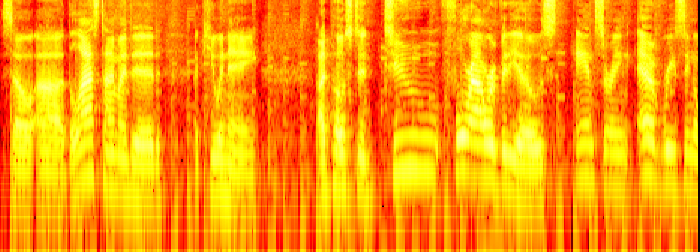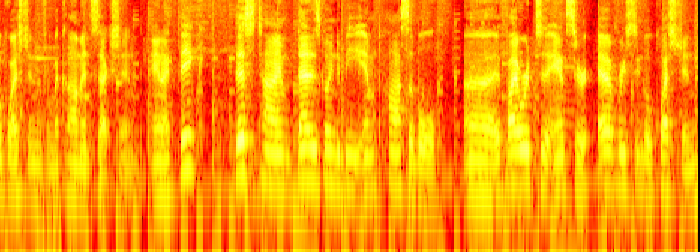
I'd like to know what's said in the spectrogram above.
So uh, the last time I did a Q&A, I posted two four-hour videos answering every single question from the comment section. And I think this time that is going to be impossible. Uh, if I were to answer every single question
